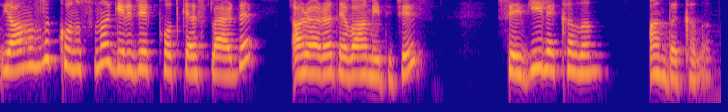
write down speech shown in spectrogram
yalnızlık konusuna gelecek podcastlerde ara ara devam edeceğiz. Sevgiyle kalın, anda kalın.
